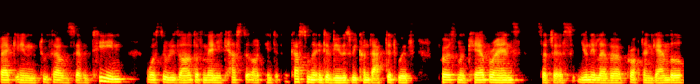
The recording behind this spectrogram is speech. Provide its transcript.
back in 2017 was the result of many customer, customer interviews we conducted with personal care brands such as Unilever, Procter & Gamble,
